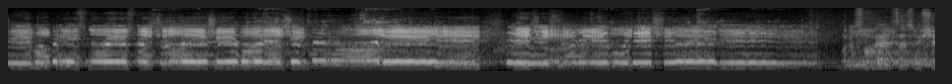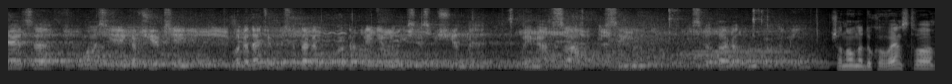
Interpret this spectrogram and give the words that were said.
Ты во пресное источаешь и болящим здравие, освящается икона сия и ковчег сей, благодатью Пресвятаго Духа окропление воды сия священное, во имя Отца и Сына и Святаго Духа. Аминь. Шановне духовенство,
